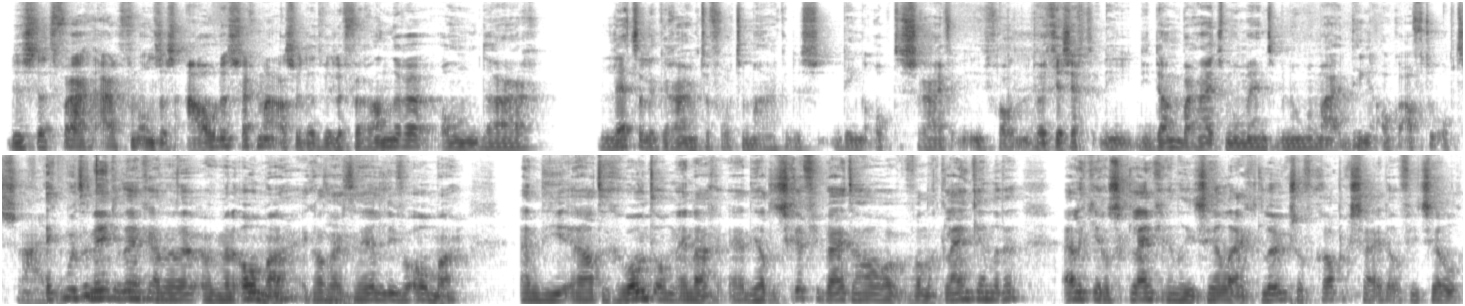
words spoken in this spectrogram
Dus dat vraagt eigenlijk van ons als ouders, zeg maar, als we dat willen veranderen, om daar letterlijk ruimte voor te maken. Dus dingen op te schrijven. In ieder geval, wat jij zegt, die, die dankbaarheidsmomenten benoemen, maar dingen ook af en toe op te schrijven. Ik moet in één keer denken aan eh, mijn oma. Ik had echt een hele lieve oma. En die had de gewoonte om in haar, eh, die had een schriftje bij te houden van haar kleinkinderen. Elke keer als de kleinkinderen iets heel erg leuks of grappigs zeiden of iets heel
